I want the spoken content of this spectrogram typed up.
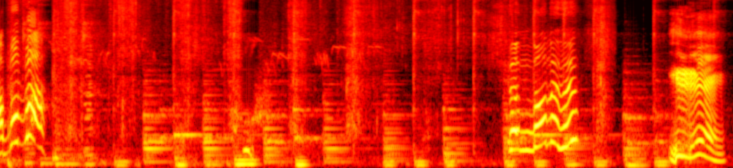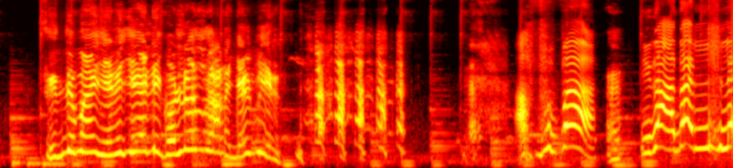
അപ്പപ്പാ! എന്തോന്നത് ഇത്? സിദ്ധമായി എനിക്ക് വേണ്ടി കൊണ്ടുവന്നതാണ് ഗൾഫിൽ. അപ്പൂപ്പ ഇത് അതല്ല.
